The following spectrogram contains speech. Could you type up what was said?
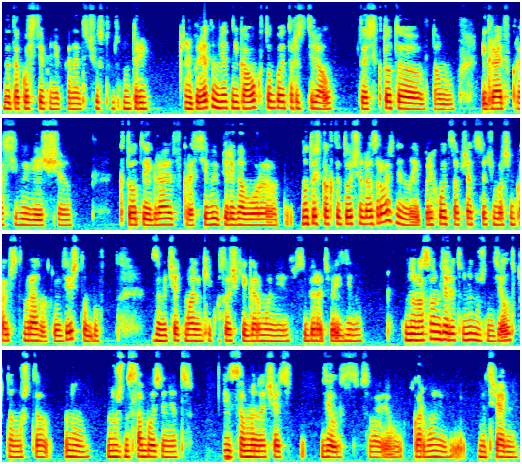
до такой степени, как она это чувствует внутри. И при этом нет никого, кто бы это разделял. То есть кто-то там играет в красивые вещи, кто-то играет в красивые переговоры. Ну, то есть как-то это очень разрозненно, и приходится общаться с очень большим количеством разных людей, чтобы замечать маленькие кусочки гармонии, собирать воедино. Но на самом деле этого не нужно делать, потому что, ну, нужно собой заняться и самой начать делать свою гармонию материальной.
